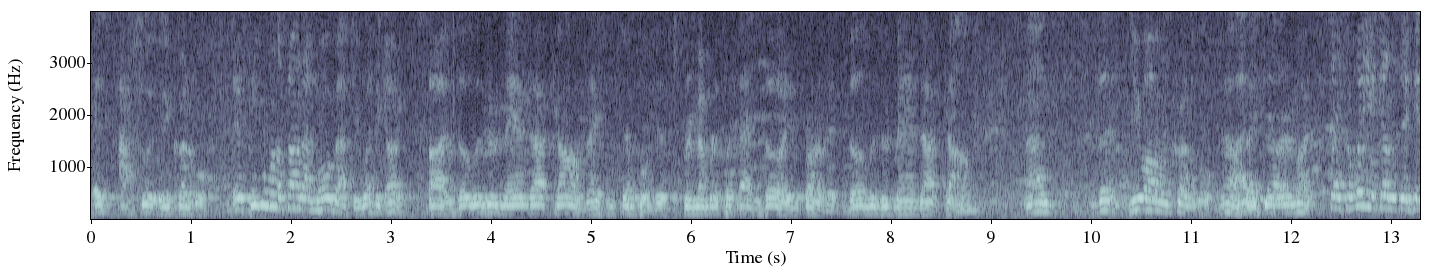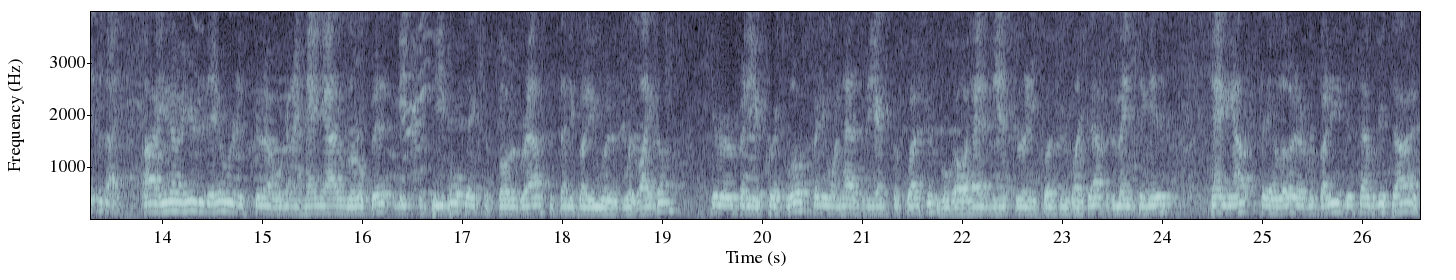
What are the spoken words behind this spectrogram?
it's absolutely incredible. If people want to find out more about you, where to go? Uh, TheLizardMan.com, nice and simple. Just remember to put that "the" in front of it. TheLizardMan.com. And the, you are incredible. No, And, thank you uh, very much. So, so what are you going to do here today? Uh, you know, here today we're just gonna we're gonna hang out a little bit, meet some people, take some photographs if anybody would, would like them. Give everybody a quick look. If anyone has any extra questions, we'll go ahead and answer any questions like that. But the main thing is, hang out, say hello to everybody, and just have a good time.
